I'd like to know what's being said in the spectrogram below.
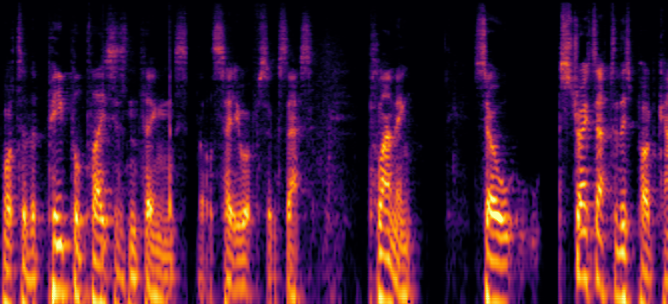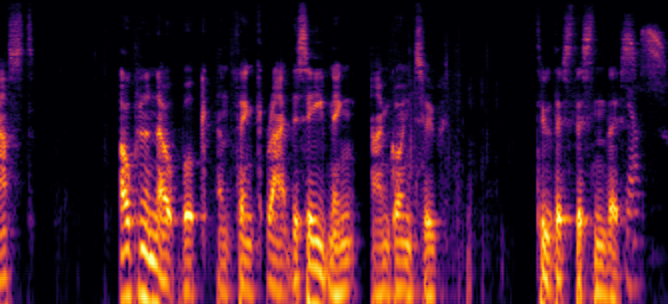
What are the people, places, and things that will set you up for success? Planning. So, straight after this podcast, open a notebook and think, right, this evening I'm going to do this, this, and this. Yes.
